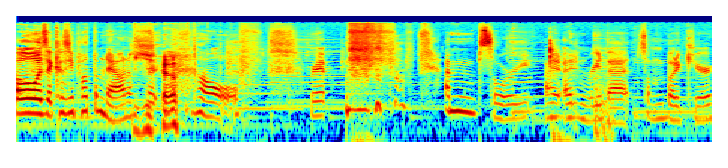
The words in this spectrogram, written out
Oh, is it because you put them down? Yep. Oh, rip. I'm sorry. I, I didn't read that. Something about a cure.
